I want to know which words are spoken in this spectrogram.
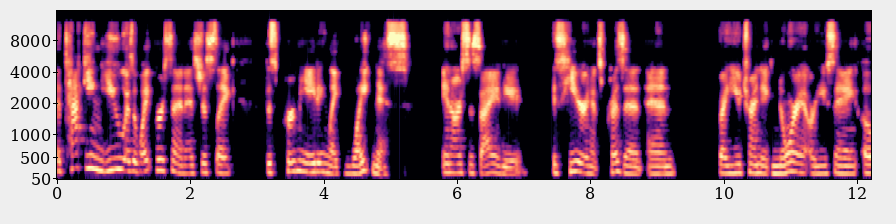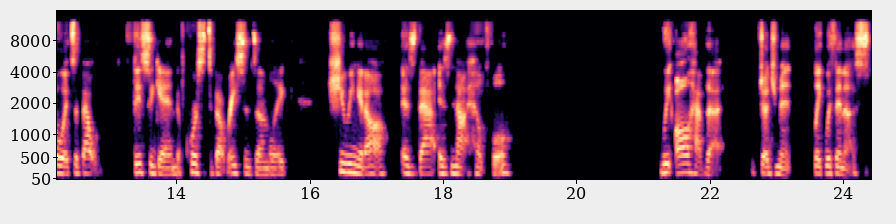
attacking you as a white person. It's just like this permeating like whiteness in our society is here and it's present. And by you trying to ignore it or you saying, oh, it's about this again, of course it's about racism, like shooing it off as that is not helpful. We all have that judgment like within us.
